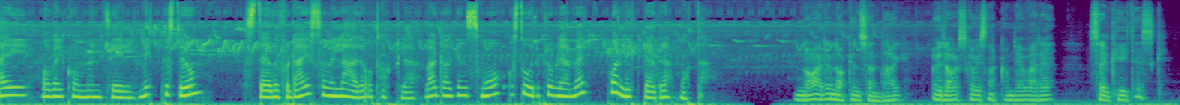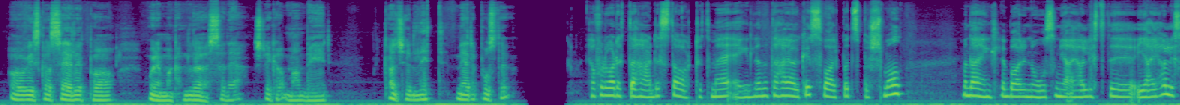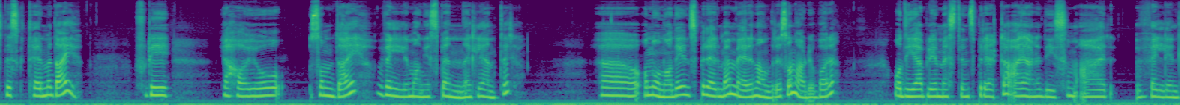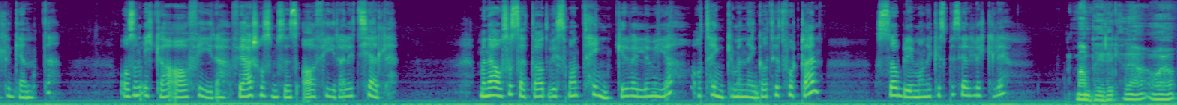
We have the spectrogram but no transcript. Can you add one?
Hei og velkommen til Mitt pusterom, stedet for deg som vil lære å takle hverdagens små og store problemer på en litt bedre måte. Nå er det nok en søndag, og i dag skal vi snakke om det å være selvkritisk. Og vi skal se litt på hvordan man kan løse det, slik at man blir kanskje litt mer positiv. Ja, for det var dette her det startet med, egentlig. Dette her er jo ikke et svar på et spørsmål, men det er egentlig bare noe som jeg har lyst til, jeg har lyst til å diskutere med deg. Fordi jeg har jo, som deg, veldig mange spennende klienter. Eh, og noen av de inspirerer meg mer enn andre, sånn er det jo bare. Og de jeg blir mest inspirert av, er gjerne de som er veldig intelligente, og som ikke har A4, for jeg er sånn som syns A4 er litt kjedelig. Men jeg har også sett at hvis man tenker veldig mye, og tenker med negativt fortegn, så blir man ikke spesielt lykkelig. Man blir ikke det. Og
